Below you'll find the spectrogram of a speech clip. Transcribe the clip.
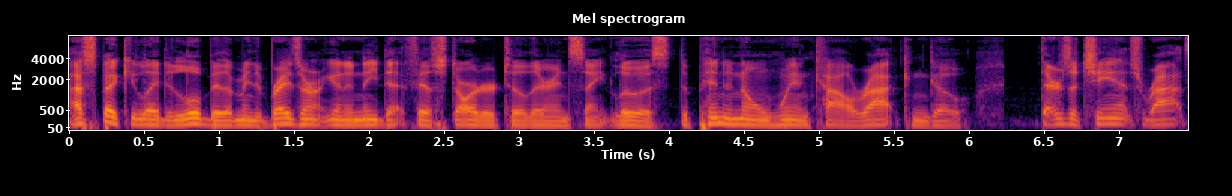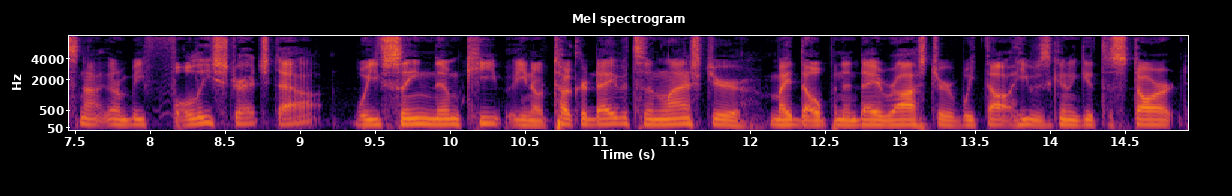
I've speculated a little bit. I mean, the Braves aren't going to need that fifth starter till they're in St. Louis, depending on when Kyle Wright can go. There's a chance Wright's not going to be fully stretched out. We've seen them keep, you know, Tucker Davidson last year made the opening day roster. We thought he was going to get the start,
